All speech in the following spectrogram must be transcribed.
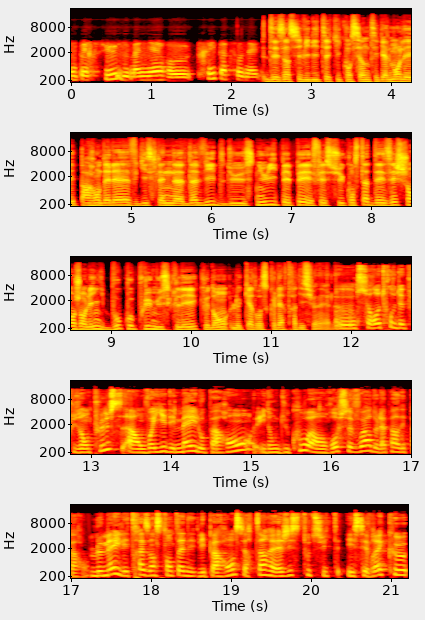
sont perçues de manière euh, très personnelle. Des incivilités qui concernent également les parents d'élèves. Ghislaine David du SNUI PP FSU constate des échanges en ligne beaucoup plus musclés que dans le cadre scolaire traditionnel. On se retrouve de plus en plus à envoyer des mails aux parents et donc du coup à en recevoir de la part des parents. Le mail est très instantané. Les parents, certains réagissent tout de suite. Et c'est vrai que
